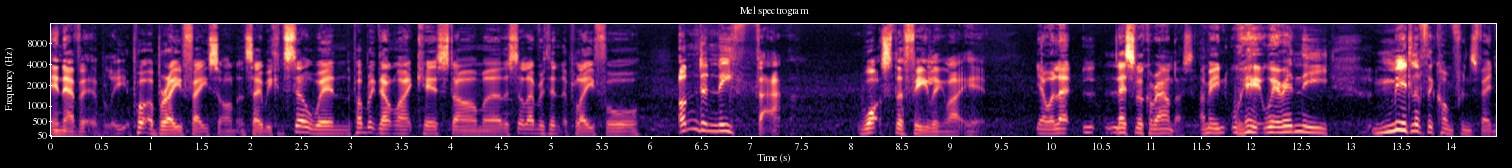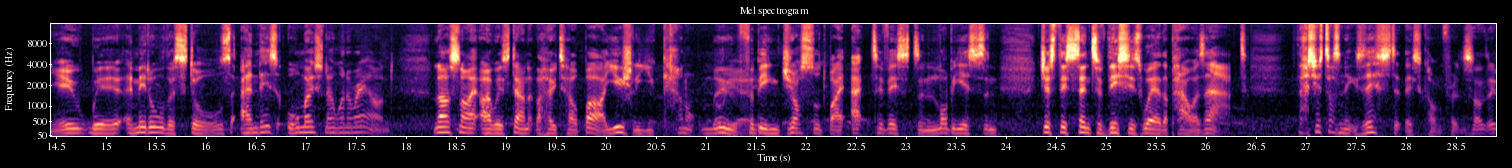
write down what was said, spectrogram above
inevitably put a brave face on and say we can still win. The public don't like Keir Starmer. There's still everything to play for. Underneath that, what's the feeling like here? Yeah, well, let, let's look around us. I mean, we're, we're in the middle of the conference venue, we're amid all the stalls, and there's almost no one around. Last night I was down at the hotel bar. Usually you cannot move for being jostled by activists and lobbyists and just this sense of this is where the power's at. That just doesn't exist at this conference. Uh,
